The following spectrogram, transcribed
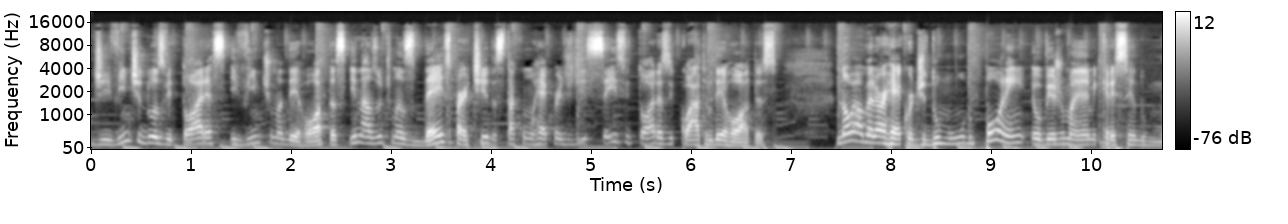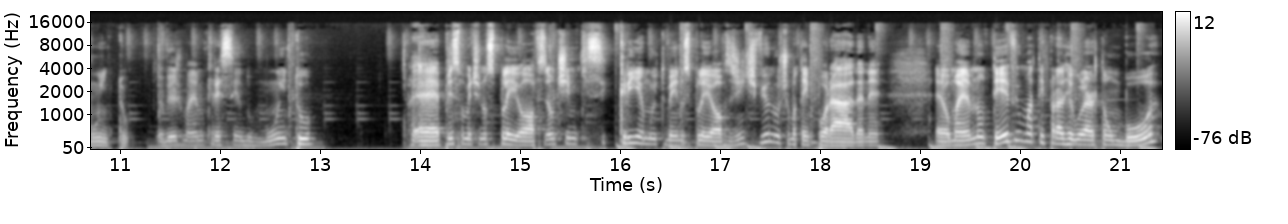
de 22 vitórias e 21 derrotas, e nas últimas 10 partidas tá com um recorde de 6 vitórias e 4 derrotas. Não é o melhor recorde do mundo, porém eu vejo o Miami crescendo muito. Eu vejo o Miami crescendo muito é, principalmente nos playoffs. É um time que se cria muito bem nos playoffs. A gente viu na última temporada, né? É, o Miami não teve uma temporada regular tão boa.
